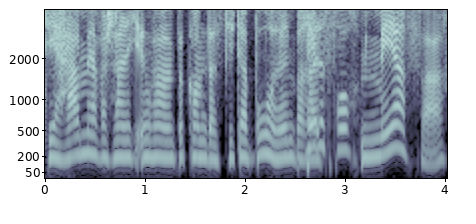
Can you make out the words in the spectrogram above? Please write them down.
Die haben ja wahrscheinlich irgendwann mitbekommen, dass Dieter Bohlen bereits mehrfach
